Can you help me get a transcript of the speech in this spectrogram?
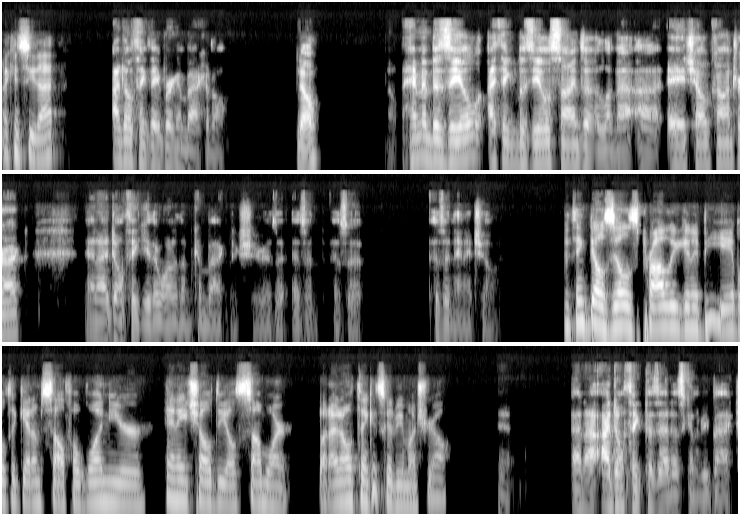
I can see that. I don't think they bring him back at all. No, No, him and Belzile. I think Belzile signs a Leva- uh, AHL contract, and I don't think either one of them come back next year as a as a as a as an NHL. I think Belzile's probably going to be able to get himself a one year NHL deal somewhere, but I don't think it's going to be Montreal. Yeah, and I, I don't think Pezzetta is going to be back.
